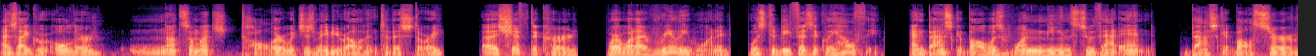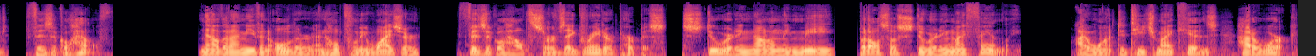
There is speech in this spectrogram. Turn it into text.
As I grew older, not so much taller, which is maybe relevant to this story, a shift occurred where what I really wanted was to be physically healthy, and basketball was one means to that end. Basketball served physical health. Now that I'm even older and hopefully wiser, physical health serves a greater purpose, stewarding not only me, but also stewarding my family. I want to teach my kids how to work,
